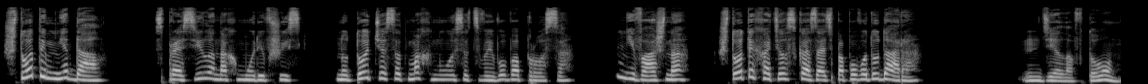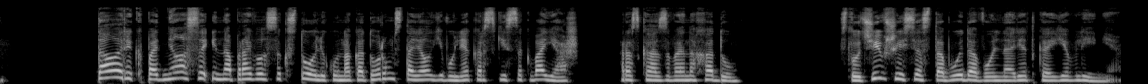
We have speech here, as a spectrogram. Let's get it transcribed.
«Что ты мне дал?» — спросила, нахмурившись, но тотчас отмахнулась от своего вопроса. «Неважно. Что ты хотел сказать по поводу дара?» «Дело в том...» Таларик поднялся и направился к столику, на котором стоял его лекарский саквояж, рассказывая на ходу. Случившееся с тобой довольно редкое явление.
